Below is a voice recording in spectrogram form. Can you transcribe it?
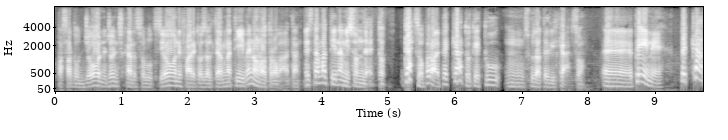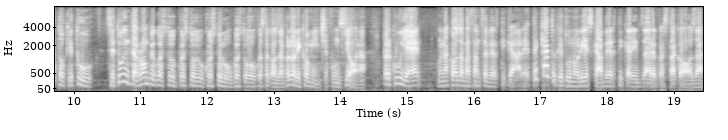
passato giorni, giorni a cercare soluzioni, fare cose alternative e non l'ho trovata. E stamattina mi sono detto, cazzo, però è peccato che tu, mh, mm, scusate il cazzo, eh, pene, peccato che tu se tu interrompi questo, questo, questo loop, questo, questa cosa, poi lo ricominci, funziona. Per cui è una cosa abbastanza verticale. Peccato che tu non riesca a verticalizzare questa cosa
